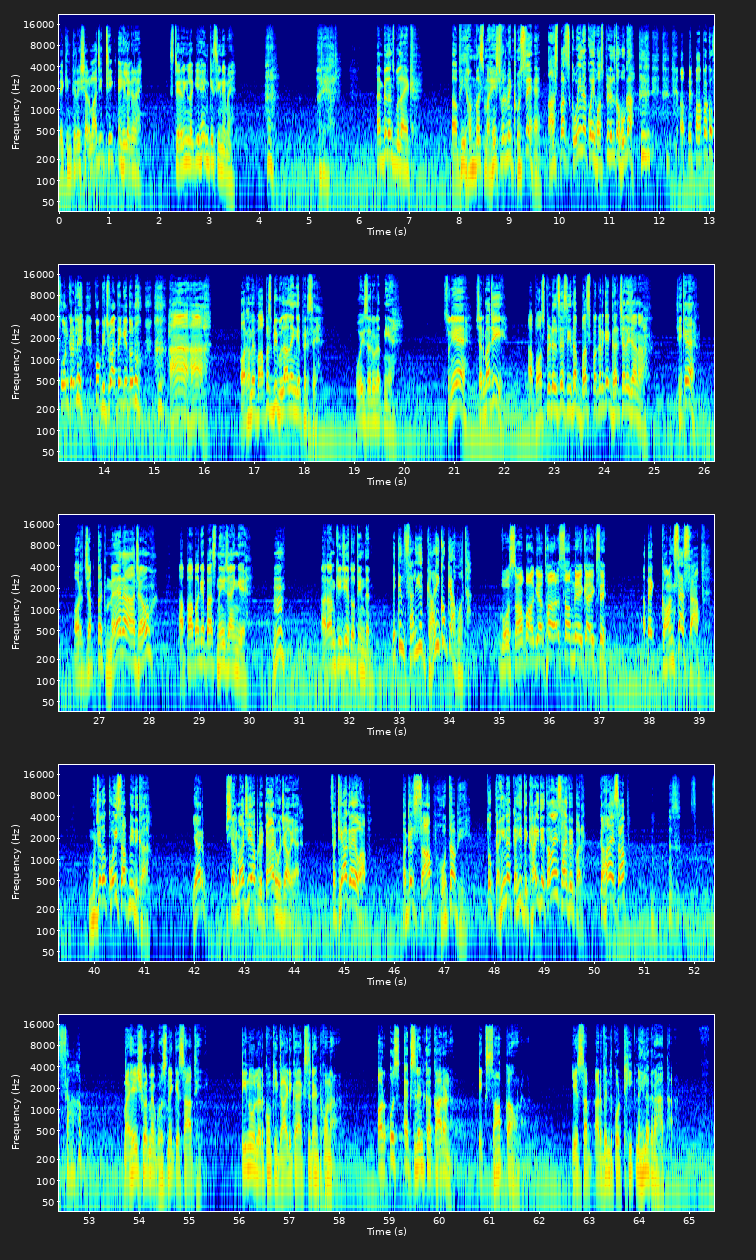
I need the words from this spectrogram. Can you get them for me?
लेकिन तेरे शर्मा जी ठीक नहीं लग रहे। है स्टेयरिंग लगी है इनके सीने में। हाँ, अरे यार एंबुलेंस बुला एक। अभी हम बस महेश्वर में घुसे हैं। आसपास कोई ना कोई हॉस्पिटल तो होगा। अपने पापा को फ़ोन कर ले वो भिजवा देंगे दोनों। हाँ हाँ। और हमें वापस भी बुला लेंगे फिर से। कोई ज़रूरत नहीं है। सुनिए शर्मा जी आप हॉस्पिटल से सीधा बस पकड़ के घर चले जाना। ठीक है? और जब तक मैं ना आ जाऊँ आप पापा के पास नहीं जाएँगे। हम्म? आराम कीजिए दो तीन दिन। लेकिन साली ये गाड़ी को क्या हुआ था? वो सांप आ गया था सामने एकाएक से। अबे कौन सा सांप? मुझे तो कोई सांप नहीं दिखा। यार शर्मा जी आप रिटायर हो जाओ यार। सठिया गए हो आप। अगर सांप होता भी तो कहीं ना कहीं दिखाई देता ना इस हाईवे पर। कहाँ है सांप? साहब महेश्वर में घुसने के साथ ही तीनों लड़कों की गाड़ी का एक्सीडेंट होना और उस एक्सीडेंट का कारण एक सांप का होना। यह सब अरविंद को ठीक नहीं लग रहा था।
